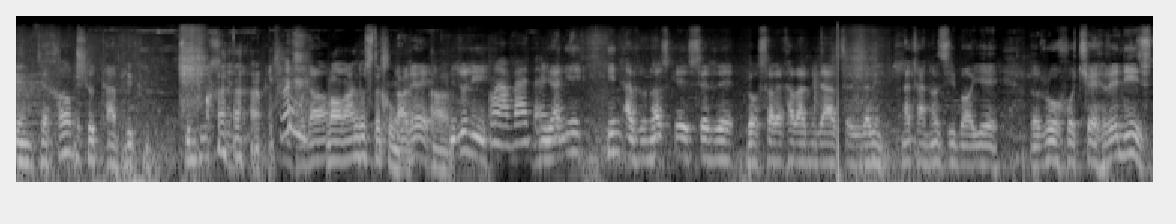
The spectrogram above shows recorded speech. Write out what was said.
انتخاب تو تبریک. میگم چه دوستیه خدا. واقعا دوست خوبی. آره می‌دونی؟ محبت داری؟ یعنی این از اوناست که سر رخسار خبر میده از سر زمین. نه تنها زیبایی روح و چهره نیست.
